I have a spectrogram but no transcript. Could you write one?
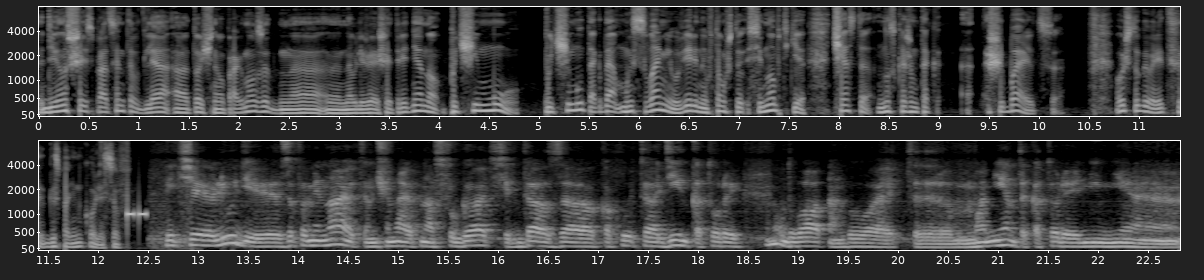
96% для э, точного прогноза на, на ближайшие три дня. Но почему почему тогда мы с вами уверены в том, что синоптики часто, ну, скажем так, ошибаются? Вот что говорит господин Колесов. Ведь э, люди запоминают и начинают нас ругать всегда за какой-то один, который, ну, два там бывает, э, моменты, которые они не,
